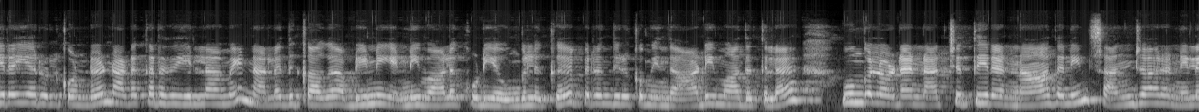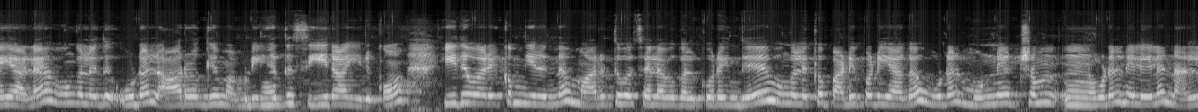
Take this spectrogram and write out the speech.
இறையருள் கொண்டு நடக்கிறது எல்லாமே நல்லதுக்காக அப்படின்னு எண்ணி வாழக்கூடிய உங்களுக்கு பிறந்திருக்கும் இந்த ஆடி மாதத்தில் உங்களோட நட்சத்திர நாதனின் சஞ்சார நிலையால் உங்களது உடல் ஆரோக்கியம் அப்படிங்கிறது சீராக இருக்கும். இதுவரைக்கும் இருந்த மருத்துவ செலவுகள் குறைந்து உங்களுக்கு படிப்படியாக உடல் முன்னேற்றம் உடல்நிலை வேலையில் நல்ல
